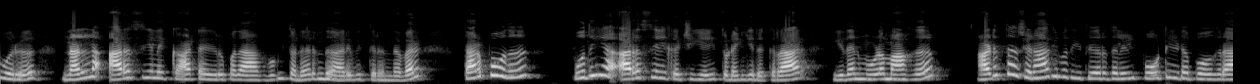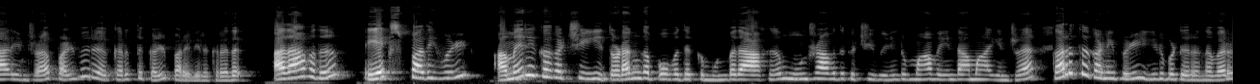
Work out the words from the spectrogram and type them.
ஒரு நல்ல அரசியலை காட்ட இருப்பதாகவும் தொடர்ந்து அறிவித்திருந்தவர். தற்போது புதிய அரசியல் கட்சியை தொடங்கியிருக்கிறார். இதன் மூலமாக அடுத்த ஜனாதிபதி தேர்தலில் போட்டியிட போகிறார் என்ற பல்வேறு கருத்துக்கள் பரவியிருக்கிறது. அதாவது எக்ஸ் பதிவில் அமெரிக்க கட்சி தொடங்க போவதற்கு முன்பதாக மூன்றாவது கட்சி வேண்டுமா வேண்டாமா என்ற கருத்து கணிப்பில் ஈடுபட்டு இருந்தவர்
